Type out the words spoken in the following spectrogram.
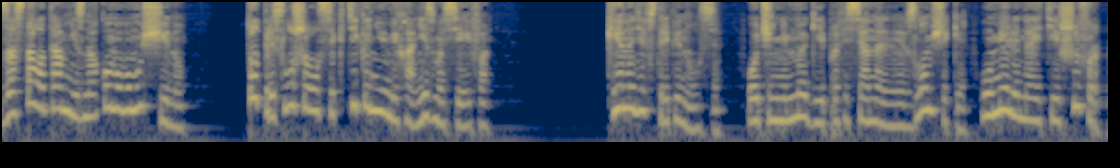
застала там незнакомого мужчину. Тот прислушивался к тиканью механизма сейфа. Кеннеди встрепенулся. Очень немногие профессиональные взломщики умели найти шифр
